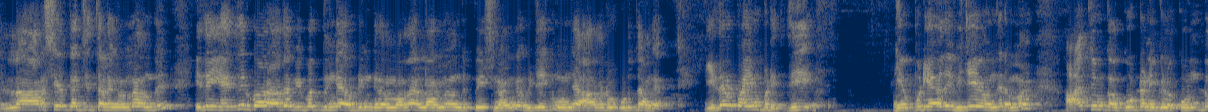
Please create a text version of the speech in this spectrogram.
எல்லா அரசியல் கட்சி தலைவர்களுமே வந்து இதை எதிர்பாராத விபத்துங்க அப்படிங்கிற மாதிரி தான் எல்லாருமே வந்து பேசினாங்க. விஜய்க்கு கொஞ்சம் ஆதரவு கொடுத்தாங்க. இதை பயன்படுத்தி எப்படியாவது விஜயை வந்து நம்ம அதிமுக கூட்டணிக்குள்ளே கொண்டு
